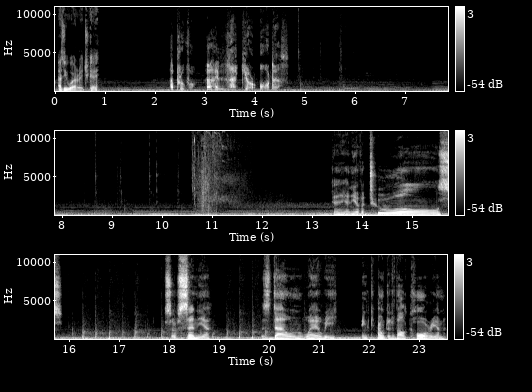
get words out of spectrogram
As you were, HK. Approval. I like your orders. Okay, any other tools? So Senya is down where we encountered Valkorion.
